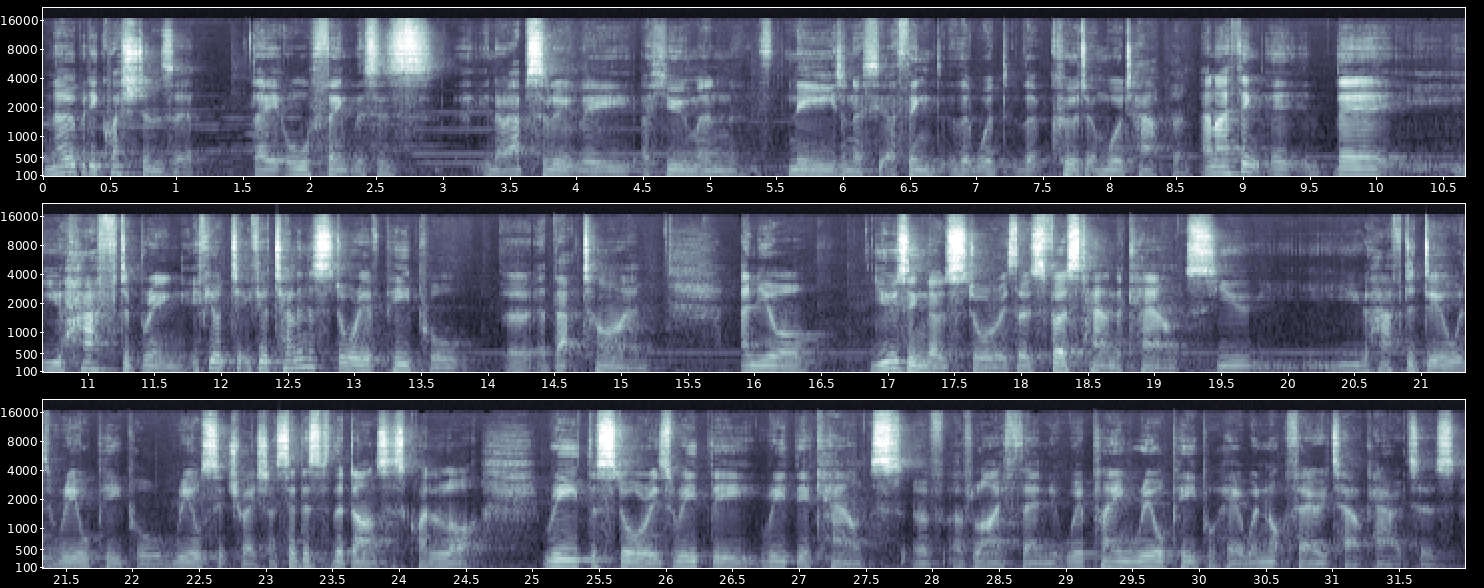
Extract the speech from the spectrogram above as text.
Nobody questions it. They all think this is you know, absolutely a human need and a, a, thing that would that could and would happen. And I think it, there you have to bring if you're if you're telling the story of people uh, at that time, and you're using those stories, those first-hand accounts, you you have to deal with real people, real situations. I said this to the dancers quite a lot. Read the stories, read the read the accounts of, of life. Then we're playing real people here. We're not fairy tale characters.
